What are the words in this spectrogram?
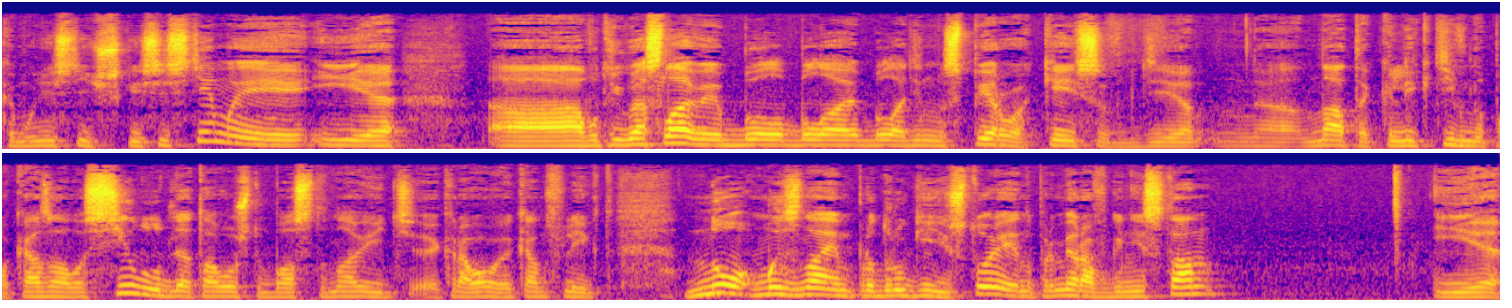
коммунистической системы. И а вот Югославия был, была, был один из первых кейсов, где э, НАТО коллективно показало силу для того, чтобы остановить кровавый конфликт. Но мы знаем про другие истории, например, Афганистан. И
